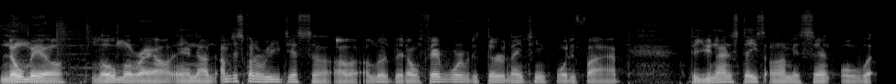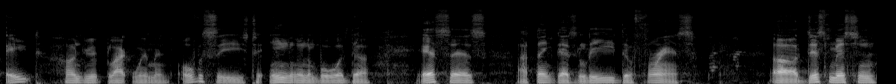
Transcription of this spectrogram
no mail, low morale, and I'm just going to read just a, a, a little bit. On February the 3rd, 1945, the United States Army sent over 800 black women overseas to England aboard the SS I think that's L'Île de France. Uh, this mission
